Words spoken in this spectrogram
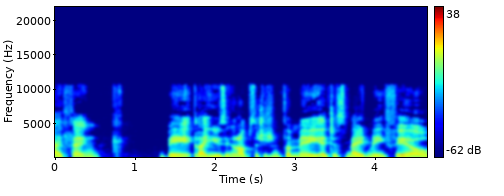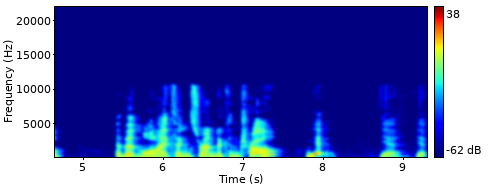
i think be like using an obstetrician for me it just made me feel a bit more like things were under control. Yeah. Yeah. Yeah.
